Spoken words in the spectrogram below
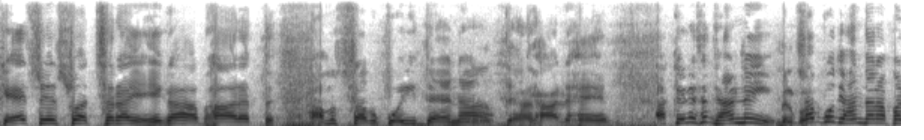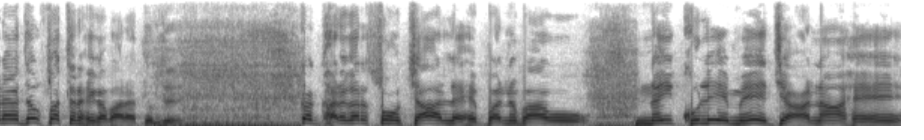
कैसे स्वच्छ रहेगा भारत? हम सब कोई देना ध्यान। ध्यान है। अकेले से ध्यान नहीं बिल्कुल। सबको ध्यान देना पड़ेगा जब स्वच्छ रहेगा भारत। का घर घर शौचालय बनवाओ नहीं खुले में जाना है।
